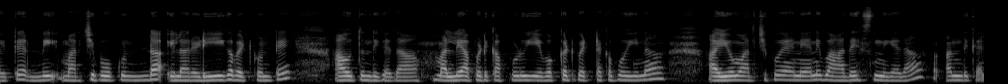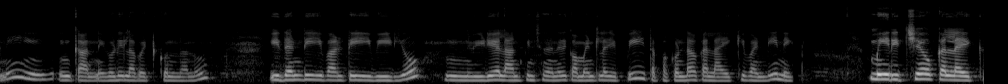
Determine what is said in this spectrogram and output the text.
అయితే అన్నీ మర్చిపోకుండా ఇలా రెడీగా పెట్టుకుంటే అవుతుంది కదా. మళ్ళీ అప్పటికప్పుడు ఏ ఒక్కటి పెట్టకపోయినా అయ్యో మర్చిపోయాను అని బాధేస్తుంది కదా. అందుకని ఇంకా అన్నీ కూడా ఇలా పెట్టుకున్నాను. ఇదండి ఇవాళ ఈ వీడియో. వీడియో ఎలా అనిపించింది అనేది కామెంట్లో చెప్పి తప్పకుండా ఒక లైక్ ఇవ్వండి. నెక్స్ట్ మీరిచ్చే ఒక లైక్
